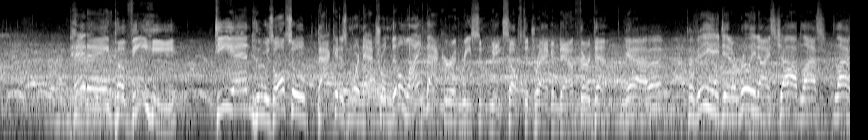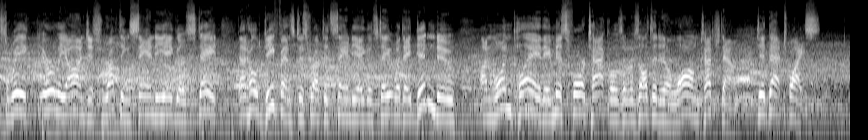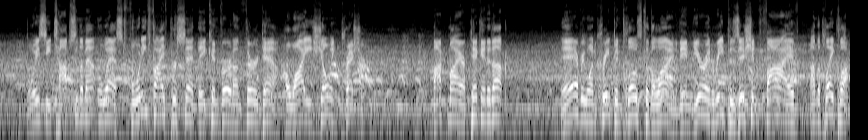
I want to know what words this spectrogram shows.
Penei Pavihi D-end, who was also back at his more natural middle linebacker in recent weeks, helps to drag him down. Third down. Yeah, uh, Pavihi did a really nice job last last week, early on, disrupting San Diego State. That whole defense disrupted San Diego State. What they didn't do on one play, they missed four tackles and resulted in a long touchdown. Did that twice. Boise tops in the Mountain West, 45% they convert on third down. Hawaii showing pressure. Bachmeier picking it up. Everyone creeping close to the line. Van Buren reposition five on the play clock.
